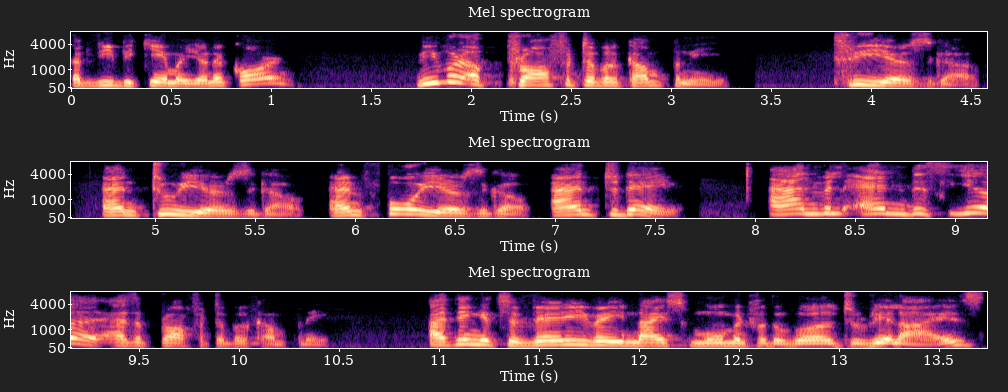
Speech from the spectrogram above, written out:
that we became a unicorn, we were a profitable company three years ago, and two years ago, and four years ago, and today, and will end this year as a profitable company. I think it's a very, very nice moment for the world to realize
